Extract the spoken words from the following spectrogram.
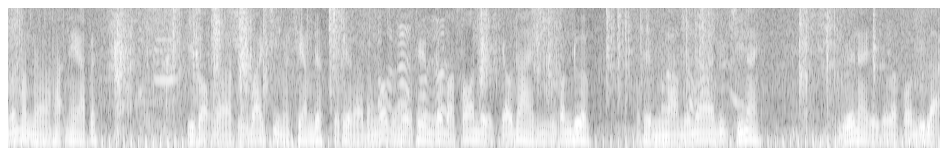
vẫn còn hạn hẹp ấy. Hy vọng là quý ba anh chị mà xem được, có thể là đóng góp ủng hộ thêm cho bà con để kéo dài những con đường có thể mình làm đến vị trí này, dưới này để cho bà con đi lại,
